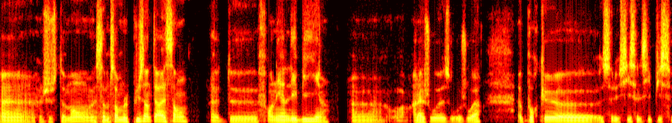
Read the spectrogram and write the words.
Euh, justement, ça me semble plus intéressant euh, de fournir les billes à la joueuse ou au joueur pour que celui-ci, celle-ci puisse,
